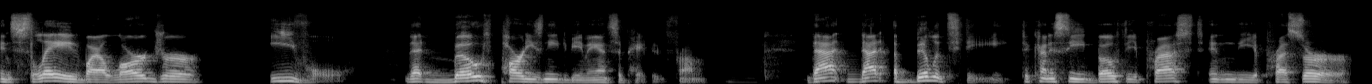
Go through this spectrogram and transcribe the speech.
enslaved by a larger evil that both parties need to be emancipated from. That, that ability to kind of see both the oppressed and the oppressor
